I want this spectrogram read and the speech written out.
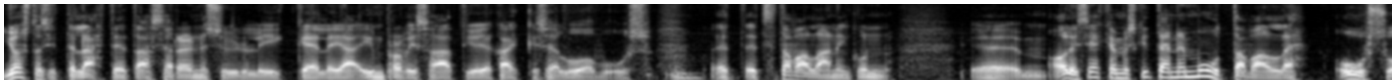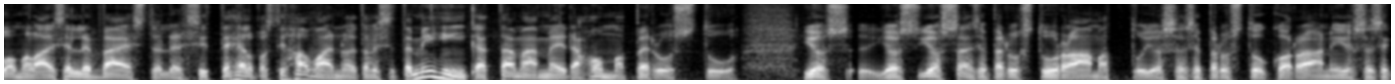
josta sitten lähtee taas se rönsyily liikkeelle ja improvisaatio ja kaikki se luovuus. Mm. Että et se tavallaan niin kuin, olisi ehkä myöskin tänne muuttavalle uussuomalaiselle väestölle sitten helposti havainnoitavissa, että mihinkä tämä meidän homma perustuu. Jos, jos jossain se perustuu raamattuun, jossain se perustuu Koraaniin, jossain se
